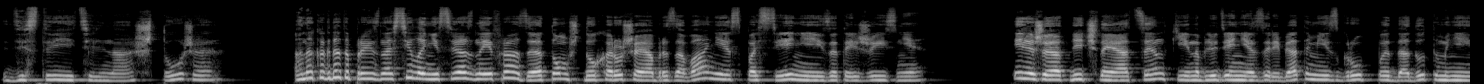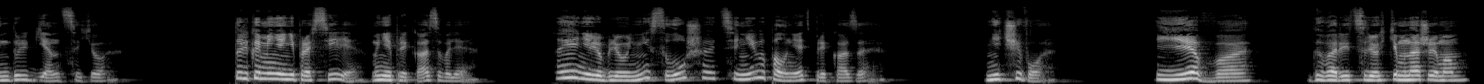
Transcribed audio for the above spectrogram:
Действительно, что же? Она когда-то произносила несвязные фразы о том, что хорошее образование – спасение из этой жизни. Или же отличные оценки и наблюдения за ребятами из группы дадут мне индульгенцию. Только меня не просили, мне приказывали. А я не люблю ни слушать, ни выполнять приказы. Ничего. «Ева!» — говорит с легким нажимом.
